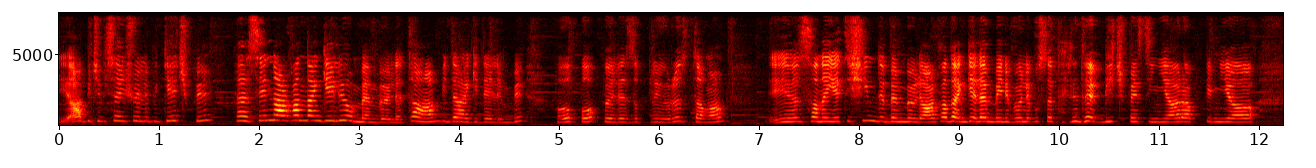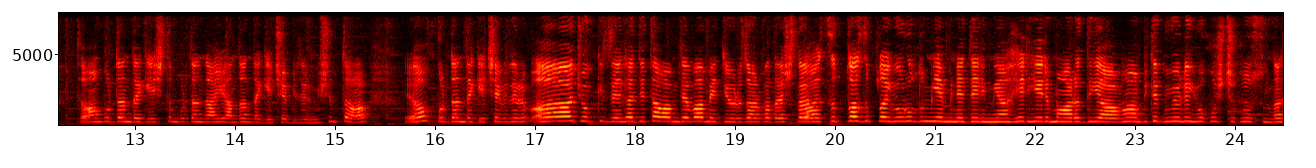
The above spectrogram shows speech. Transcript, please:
Ya abicim sen şöyle bir geç bir. Ha, senin arkandan geliyorum ben böyle. Tamam bir daha gidelim bir. Hop hop böyle zıplıyoruz. Tamam. Ee, sana yetişeyim de ben böyle arkadan gelen beni böyle bu seferinde biçmesin ya Rabbim ya. Tamam buradan da geçtim. Buradan da yandan da geçebilirmişim. Tamam. Ya buradan da geçebilirim. Aa çok güzel. Hadi tamam devam ediyoruz arkadaşlar. Ya, zıpla zıpla yoruldum yemin ederim ya. Her yerim ağrıdı ya. Ha bir de böyle yokuş çıkıyorsun da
